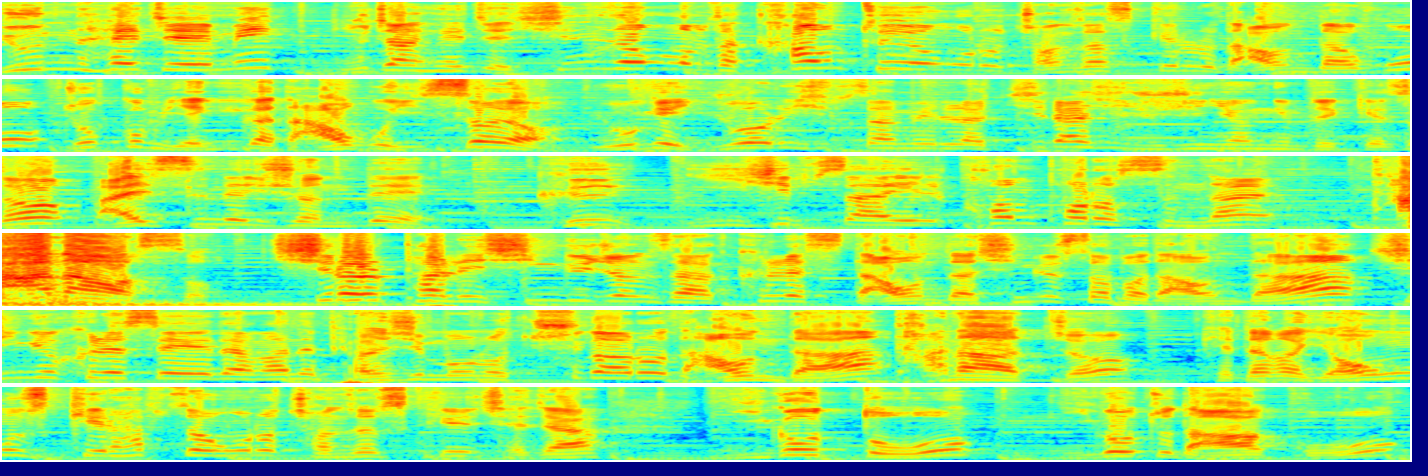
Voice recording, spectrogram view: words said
윤 해제 및 무장 해제, 신성 검사 카운터형으로 전사 스킬로 나온다고 조금 얘기가 나오고 있어요. 요게 6월 23일 날 찌라시 주신 형님들께서 말씀해 주셨는데 그 24일 컨퍼런스 날 다 나왔어. 7월 8일 신규 전사 클래스 나온다. 신규 서버 나온다. 신규 클래스에 해당하는 변신 번호 추가로 나온다. 다 나왔죠. 게다가 영웅 스킬 합성으로 전설 스킬 제작 이것도 이것도 나왔고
